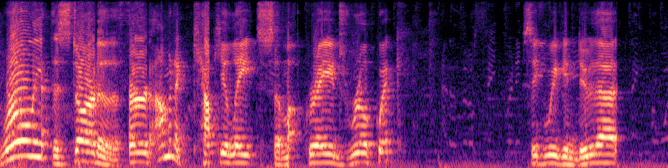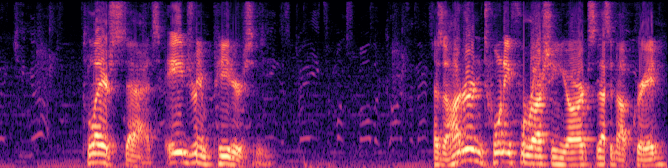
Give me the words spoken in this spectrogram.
We're only at the start of the third. I'm going to calculate some upgrades real quick. See if we can do that. Player stats. Adrian Peterson has 124 rushing yards, so that's an upgrade.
